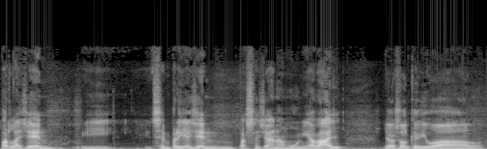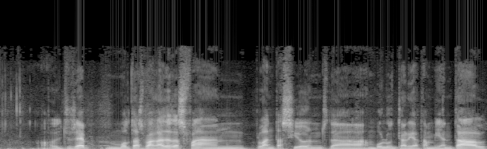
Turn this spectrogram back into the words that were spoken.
per la gent i, i sempre hi ha gent passejant amunt i avall. Llavors el que diu el, el Josep, moltes vegades es fan plantacions de, voluntariat ambiental,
